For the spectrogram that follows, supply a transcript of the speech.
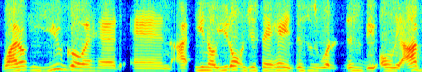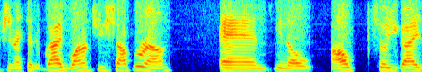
why don't you go ahead and I, you know you don't just say, hey, this is what this is the only option. I said, guys, why don't you shop around and you know I'll show you guys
